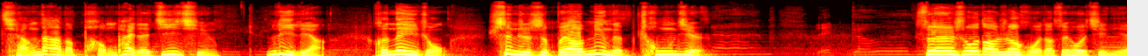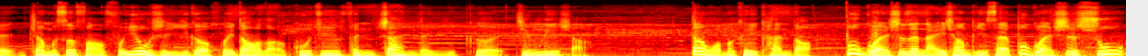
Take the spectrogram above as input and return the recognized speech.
强大的澎湃的激情、力量和那种甚至是不要命的冲劲儿。虽然说到热火的最后几年，詹姆斯仿佛又是一个回到了孤军奋战的一个经历上，但我们可以看到，不管是在哪一场比赛，不管是输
